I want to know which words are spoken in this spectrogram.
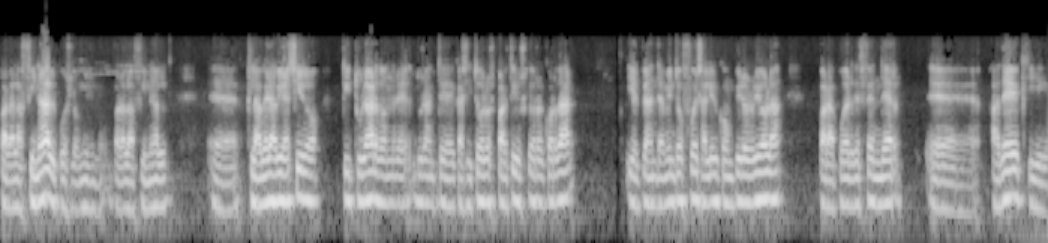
Para la final, pues lo mismo. Para la final, Claver había sido titular durante casi todos los partidos que recordar y el planteamiento fue salir con Piro Riola para poder defender eh, a Deck y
